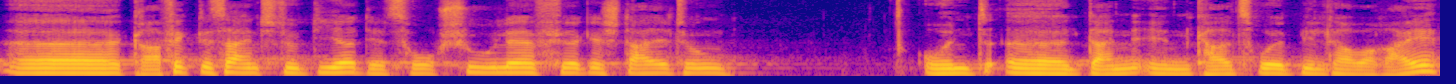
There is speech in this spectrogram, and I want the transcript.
äh, Grafikdesign studiert, jetzt Hochschule für Gestaltung und äh, dann in Karlsruhe Bildhauerei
